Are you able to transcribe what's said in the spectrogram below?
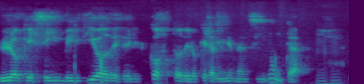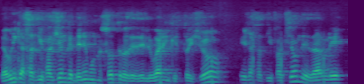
lo que se invirtió desde el costo de lo que es la vivienda en sí, nunca. La única satisfacción que tenemos nosotros desde el lugar en que estoy yo es la satisfacción de darle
